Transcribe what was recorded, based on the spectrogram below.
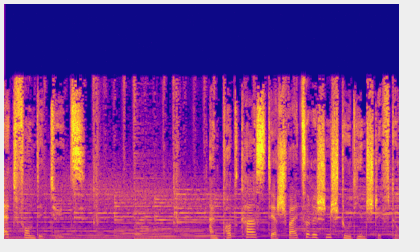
at Fonditude. Ein Podcast der Schweizerischen Studienstiftung.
